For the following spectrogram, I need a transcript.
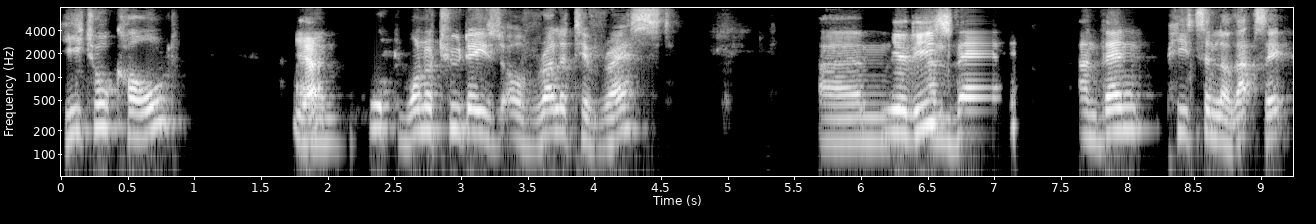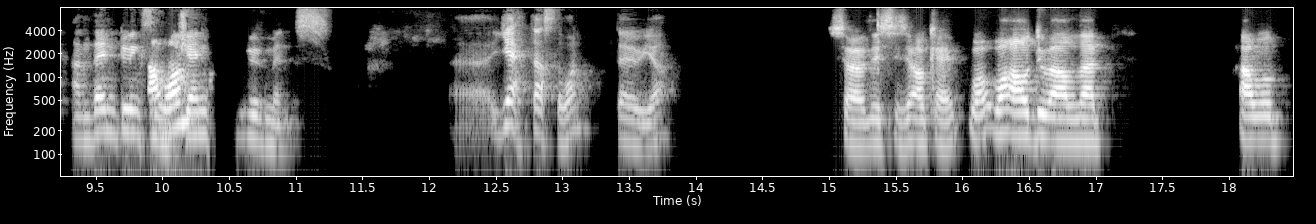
heat or cold. Yeah. um, one or two days of relative rest um Yeah, these- and then and then peace and love that's it. And then doing some gentle movements. Uh, yeah that's the one. There we are. So this is okay. What what I'll do, I'll uh, I will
